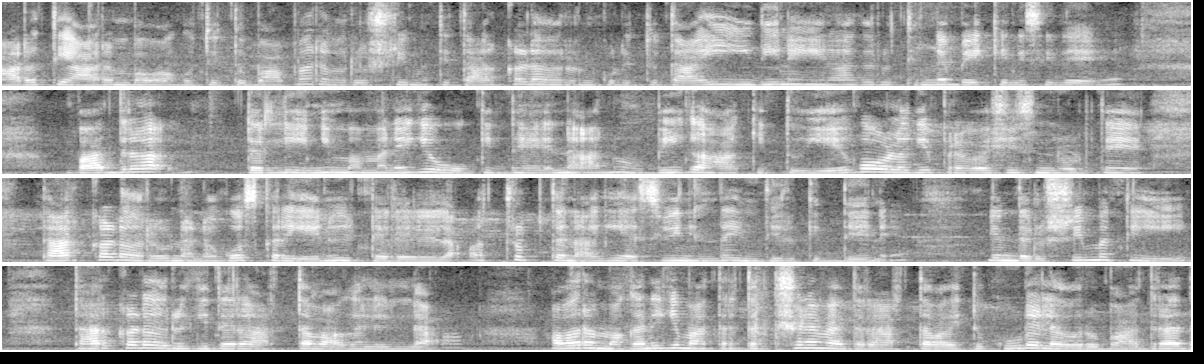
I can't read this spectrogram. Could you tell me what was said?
ಆರತಿ ಆರಂಭವಾಗುತ್ತಿತ್ತು. ಬಾಬಾರವರು, ಶ್ರೀಮತಿ ತಾರ್ಕಡವರನ್ನು ಕುರಿತು, ತಾಯಿ, ಈ ದಿನ ಏನಾದರೂ ತಿನ್ನಬೇಕೆನಿಸಿದೆ? ಭಾದ್ರದಲ್ಲಿ ನಿಮ್ಮ ಮನೆಗೆ ಹೋಗಿದ್ದೆ. ನಾನು ಬೀಗ ಹಾಕಿತ್ತು. ಹೇಗೋ ಒಳಗೆ ಪ್ರವೇಶಿಸಿ ನೋಡಿದೆ. ತಾರ್ಕಡವರು ನನಗೋಸ್ಕರ ಏನೂ ಇಟ್ಟಿರಲಿಲ್ಲ. ಅತೃಪ್ತನಾಗಿ ಹಸುವಿನಿಂದ ಹಿಂದಿರುಗಿದ್ದೇನೆ ಎಂದರು. ಶ್ರೀಮತಿ ತಾರ್ಕಡವರಿಗಿದರ ಅರ್ಥವಾಗಲಿಲ್ಲ. ಅವರ ಮಗನಿಗೆ ಮಾತ್ರ ತಕ್ಷಣವೇ ಅದರ ಅರ್ಥವಾಯಿತು. ಕೂಡಲೇ ಅವರು ಭಾದ್ರಾದ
